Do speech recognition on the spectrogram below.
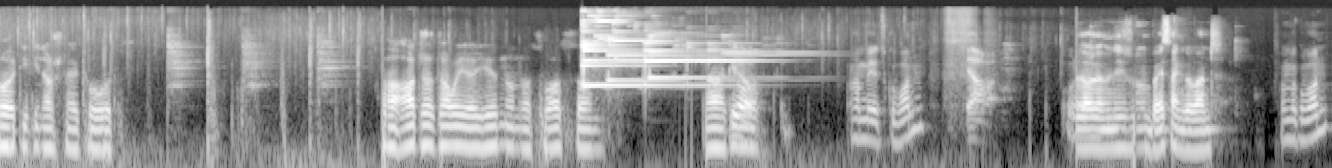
Oh, die gehen auch schnell tot. Paar Archer Tower hier hin und das war's dann. Ah, auch. Haben wir jetzt gewonnen? Ja. Oder Ja, wir haben die so im Base reingerannt. haben wir gewonnen?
